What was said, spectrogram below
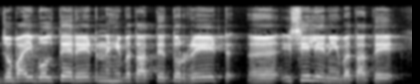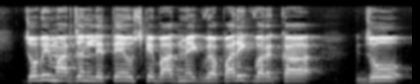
जो भाई बोलते हैं रेट नहीं बताते तो रेट इसीलिए नहीं बताते। जो भी मार्जिन लेते हैं, उसके बाद में एक व्यापारिक वर्ग का जो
